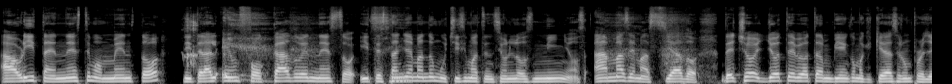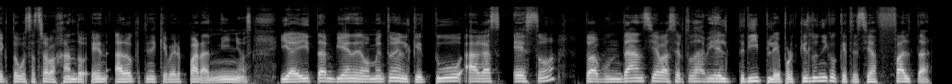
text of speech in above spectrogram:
ahorita en este momento literal enfocado en eso y te están Sí. llamando muchísimo atención los niños. Amas demasiado. De hecho, yo te veo también como que quieres hacer un proyecto o estás trabajando en algo que tiene que ver para niños. Y ahí también en el momento en el que tú hagas eso, tu abundancia va a ser todavía el triple, porque es lo único que te hacía falta.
